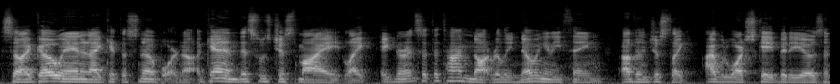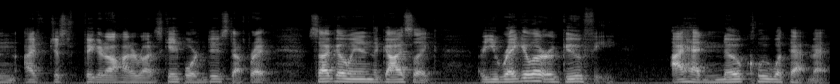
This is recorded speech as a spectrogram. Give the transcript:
So I go in and I get the snowboard. Now again, this was just my like ignorance at the time, not really knowing anything other than just like I would watch skate videos and I've just figured out how to ride a skateboard and do stuff, right? So I go in and the guy's like, "Are you regular or goofy?" I had no clue what that meant.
